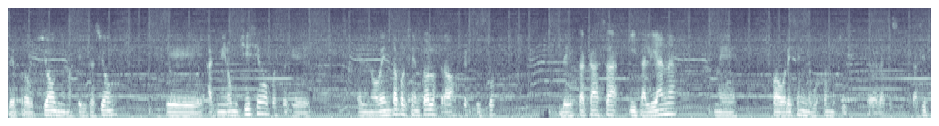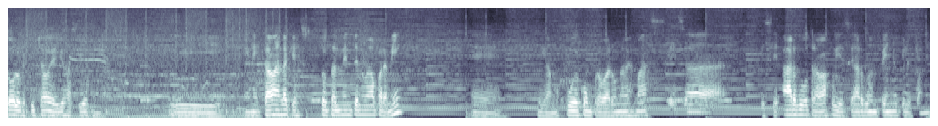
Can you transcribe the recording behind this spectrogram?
de producción, de masterización, que admiro muchísimo, puesto que el 90% de los trabajos que escucho de esta casa italiana me favorecen y me gustan muchísimo, de verdad que sí. Casi todo lo que he escuchado de ellos ha sido genial. Y en esta banda que es totalmente nueva para mí, eh, digamos, pude comprobar una vez más ese arduo trabajo y ese arduo empeño que le ponen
